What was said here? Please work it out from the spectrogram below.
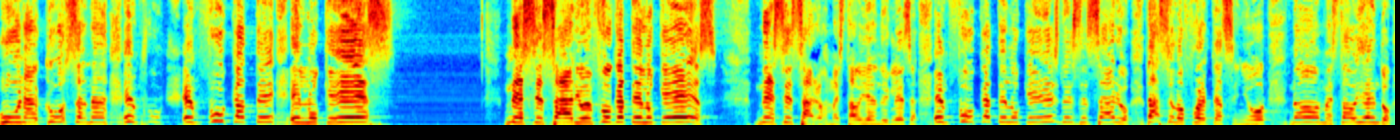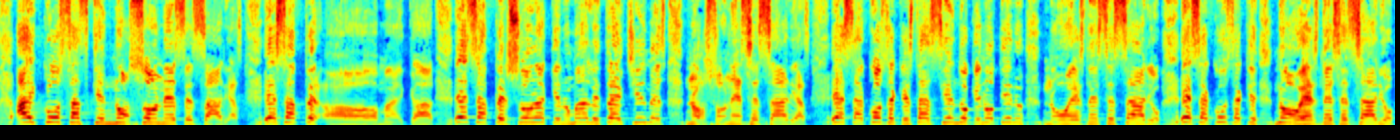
una cosa, na- enfo- enfócate en lo que es necesario, enfócate en lo que es necesario. Me está oyendo, iglesia. Enfócate en lo que es necesario. Dáselo fuerte al Señor. No, me está oyendo. Hay cosas que no son necesarias. Esa per oh my God. Esa persona que nomás le trae chismes no son necesarias. Esa cosa que está haciendo que no tiene no es necesario. Esa cosa que no es necesario.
